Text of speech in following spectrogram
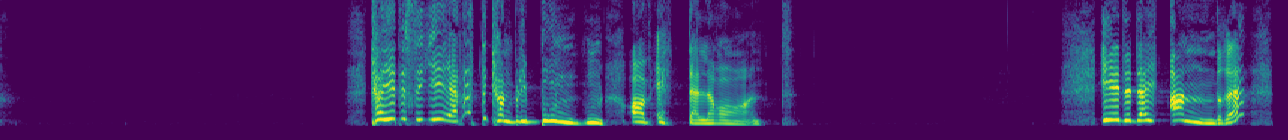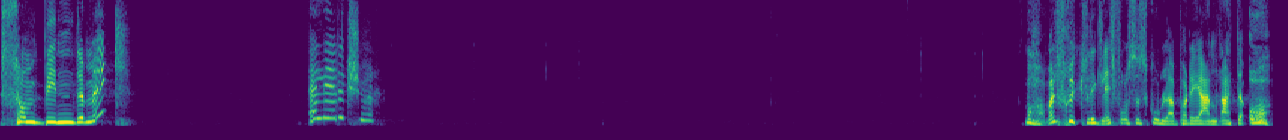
Hva er det som gjør at det kan bli bonden av et eller annet? Er det de andre som binder meg, eller er det jeg sjøl? Vi har vel fryktelig lett for oss å skole på de andre at å,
